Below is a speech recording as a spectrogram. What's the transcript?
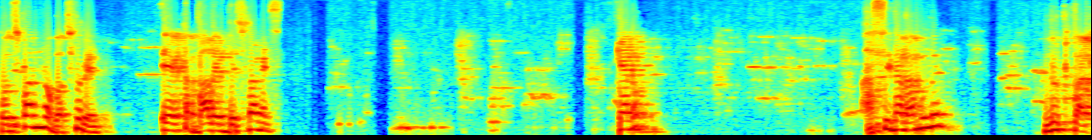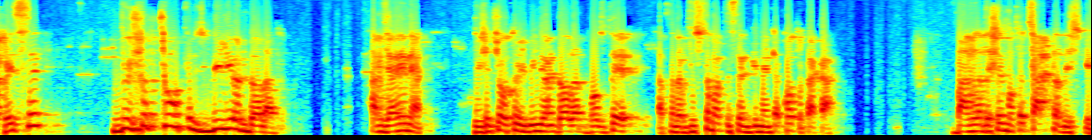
পঁচপান্ন বছরে একটা বালের দেশ বানিয়েছি। কেন? হাসিনার আমলে লুটপাট হয়েছে দুইশো চৌত্রিশ বিলিয়ন ডলার। আমি জানি না, দুইশো চৌত্রিশ বিলিয়ন ডলার বলতে আপনারা বুঝতে পারতেছেন কিনা এটা কত টাকা? বাংলাদেশের মতো চারটা দেশকে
